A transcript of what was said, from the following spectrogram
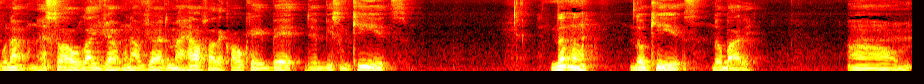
when I when I saw like when I was driving to my house, I was like, okay, bet there'll be some kids. Nuh-uh, no kids, nobody. Um,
